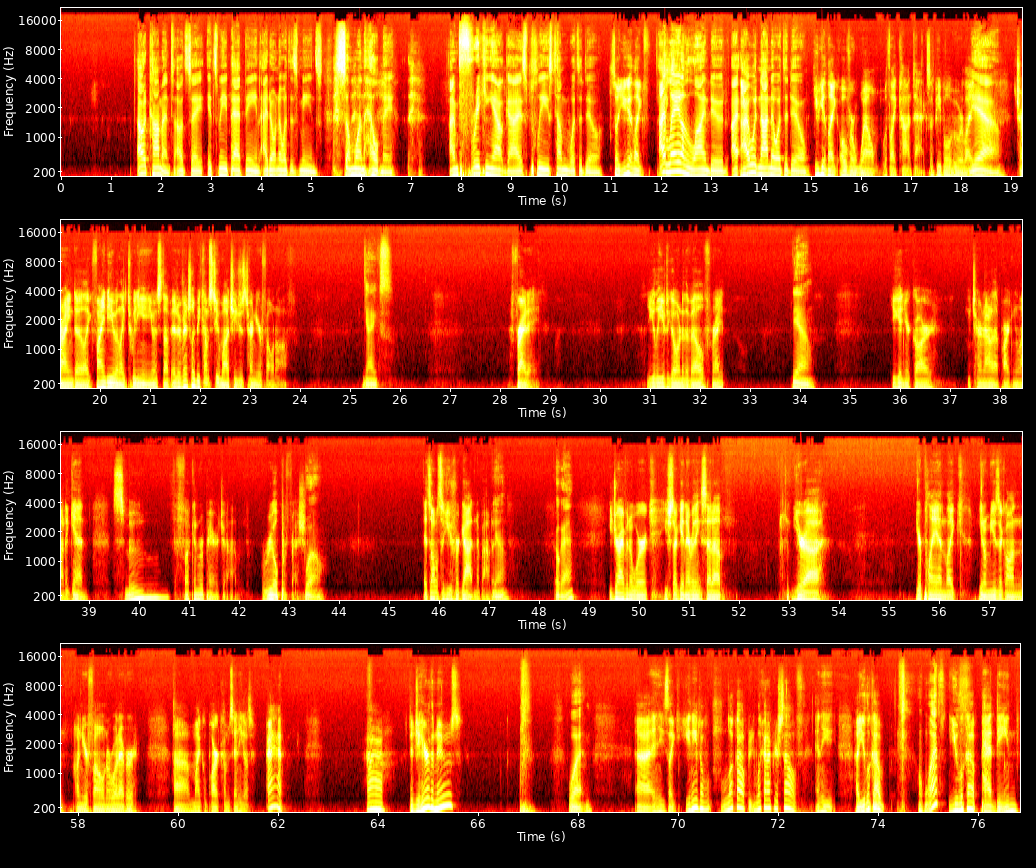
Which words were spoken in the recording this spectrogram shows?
I would comment. I would say, "It's me, Pat Dean. I don't know what this means. Someone help me. I'm freaking out, guys. Please tell me what to do." So you get like I lay it on the line, dude. I, I would not know what to do. you get like overwhelmed with like contacts of people who are like yeah. trying to like find you and like tweeting at you and stuff. It eventually becomes too much. You just turn your phone off. Yikes. Friday. You leave to go into the Valve, right? Yeah. You get in your car, you turn out of that parking lot again. Smooth fucking repair job. Real professional. Well, It's almost like you've forgotten about it. Yeah. Okay. You drive into work, you start getting everything set up. You're uh you're playing like, you know, music on on your phone or whatever. Uh Michael Park comes in, he goes, Pat, uh did you hear the news? What? Uh, and he's like, "You need to look up, look it up yourself." And he, uh, you look up, What? you look up Pat Dean,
